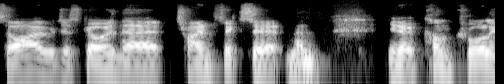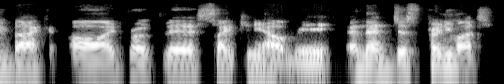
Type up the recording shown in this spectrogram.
So I would just go in there, try and fix it, and then, you know, come crawling back. Oh, I broke this. Like, can you help me? And then just pretty much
